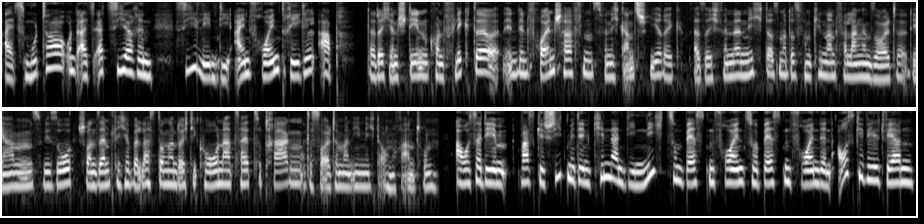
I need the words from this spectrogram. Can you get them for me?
als Mutter und als Erzieherin. Sie lehnt die Ein-Freund-Regel ab. Dadurch entstehen Konflikte in den Freundschaften. Das finde ich ganz schwierig. Also ich finde nicht, dass man das von Kindern verlangen sollte. Die haben sowieso schon sämtliche Belastungen durch die Corona-Zeit zu tragen. Das sollte man ihnen nicht auch noch antun. Außerdem, was geschieht mit den Kindern, die nicht zum besten Freund, zur besten Freundin ausgewählt werden?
